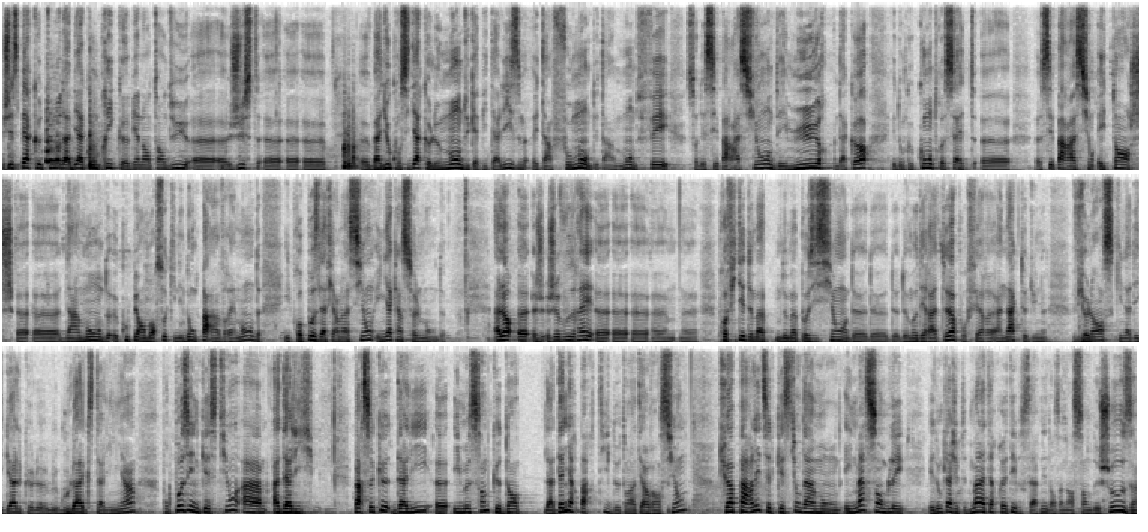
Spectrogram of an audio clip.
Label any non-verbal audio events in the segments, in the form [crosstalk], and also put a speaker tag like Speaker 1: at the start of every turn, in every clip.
Speaker 1: J'espère que tout le monde a bien compris que, bien entendu, euh, euh, juste euh, Badiou considère que le monde du capitalisme est un faux monde, est un monde fait sur des séparations, des murs, d'accord? Et donc contre cette séparation étanche d'un monde coupé en morceaux qui n'est donc pas un vrai monde, il propose l'affirmation il n'y a qu'un seul monde. Alors, euh, je, voudrais euh, euh, profiter de ma, position de, modérateur pour faire un acte d'une violence qui n'a d'égal que le, goulag stalinien, pour poser une question à, Dali. Parce que Dali, il me semble que dans la dernière partie de ton intervention, tu as parlé de cette question d'un monde. Et il m'a semblé, et donc là j'ai peut-être mal interprété parce que ça venait dans un ensemble de choses,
